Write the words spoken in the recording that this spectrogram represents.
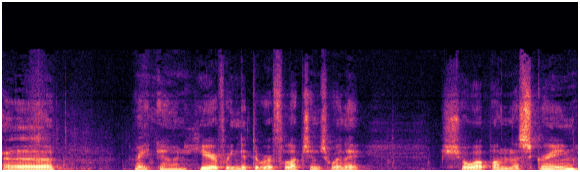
Uh, right down here, if we can get the reflections where they show up on the screen.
